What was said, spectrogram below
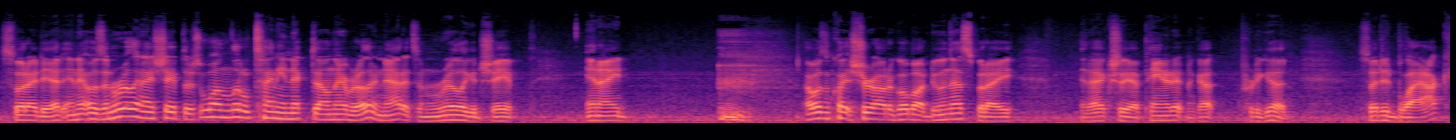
So what I did, and it was in really nice shape. There's one little tiny nick down there, but other than that, it's in really good shape. And I, I wasn't quite sure how to go about doing this, but I, it actually I painted it and it got pretty good. So I did black,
